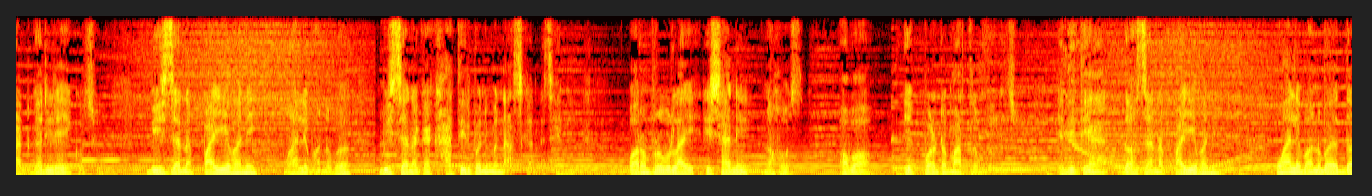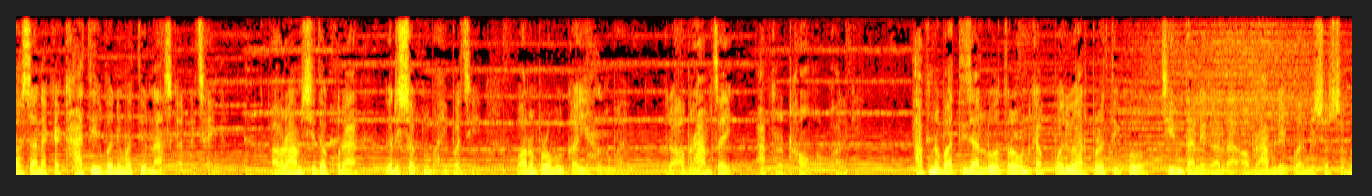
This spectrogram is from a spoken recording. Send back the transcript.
आँट गरिरहेको छु। बिसजना पाइए भने उहाँले भन्नुभयो बिसजनाका खातिर पनि म नाश गर्ने छैन। परमप्रभुलाई रिसानी नहोस्। अब एकपल्ट मात्र बोलेछु। यदि त्यहाँ दसजना पाइए भने उहाँले भन्नुभयो दसजनाका खातिर पनि म त्यो नाश गर्ने छैन। अब्राहमसित कुरा गरिसक्नु भएपछि परमप्रभु गइहाल्नु भयो र अब्राहम चाहिँ आफ्नो ठाउँमा फर्के। आफ्नो भतिजा लोत र उनका परिवारप्रतिको चिन्ताले गर्दा अब्राहमले परमेश्वरसँग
